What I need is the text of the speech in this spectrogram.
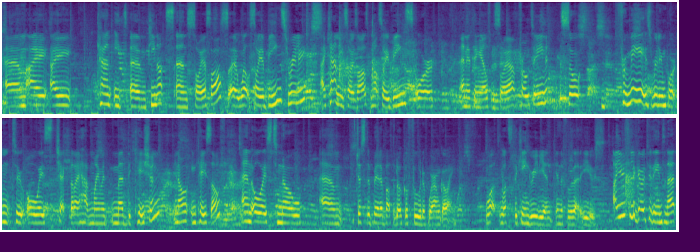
um, I, I can't eat um, peanuts and soya sauce. Uh, well, soya beans, really. I can eat soya sauce, but not soya beans or anything else with soya protein. So, for me, it's really important to always check that I have my med medication, you know, in case of, and always to know um, just a bit about the local food of where I'm going. What, what's the key ingredient in the food that I use? I usually go to the internet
